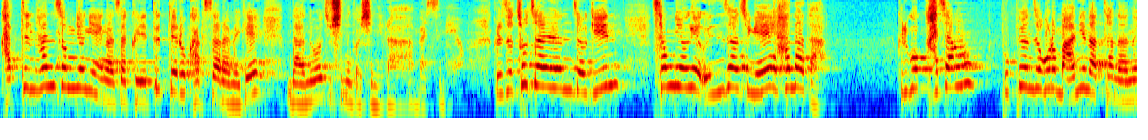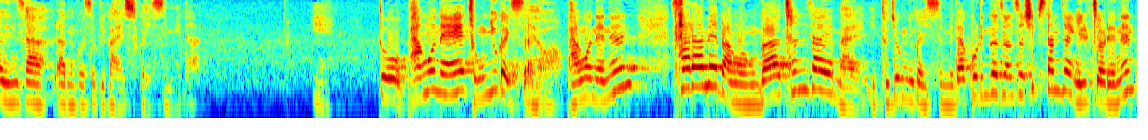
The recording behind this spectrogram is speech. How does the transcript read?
같은 한 성령이 행하사 그의 뜻대로 각 사람에게 나누어 주시는 것이니라 말씀해요. 그래서 초자연적인 성령의 은사 중에 하나다. 그리고 가장 보편적으로 많이 나타나는 은사라는 것을 우리가 알 수가 있습니다. 예. 또 방언의 종류가 있어요. 방언에는 사람의 방언과 천사의 말 이 두 종류가 있습니다. 고린도전서 13장 1절에는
